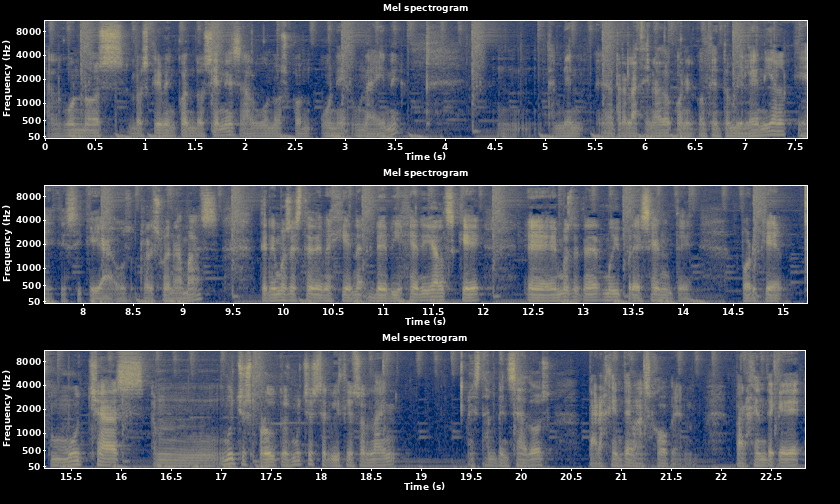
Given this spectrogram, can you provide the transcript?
Algunos lo escriben con dos Ns, algunos con una N. Mm, también eh, relacionado con el concepto millennial, que, sí que ya os resuena más. Tenemos este de, Viegenials que eh, hemos de tener muy presente, porque mm, muchos productos, muchos servicios online están pensados para gente más joven, para gente que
